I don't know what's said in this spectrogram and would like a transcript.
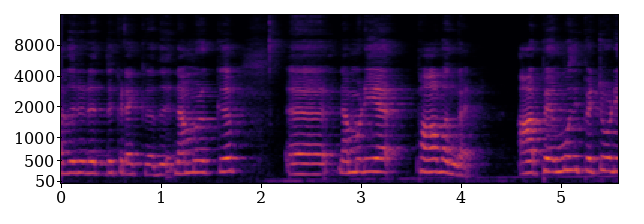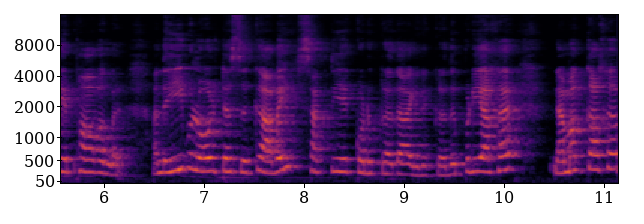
அதிலிருந்து கிடைக்கிறது. நம்மளுக்கு நம்முடைய பாவங்கள் பெருமதி பெ- பெற்றோருடைய பாவங்கள். அந்த ஈவல் ஓல்டர்ஸுக்கு அவை சக்தியை கொடுக்கிறதா இருக்கிறது. இப்படியாக நமக்காக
